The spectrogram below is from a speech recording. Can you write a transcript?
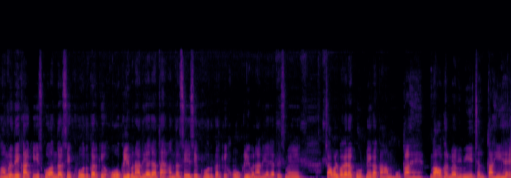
तो हमने देखा कि इसको अंदर से खोद करके ओखली बना दिया जाता है। अंदर से ऐसे खोद करके ओखली बना दिया जाता है। इसमें चावल वगैरह कूटने का काम होता है। गाँव घर में अभी भी ये चलता ही है।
